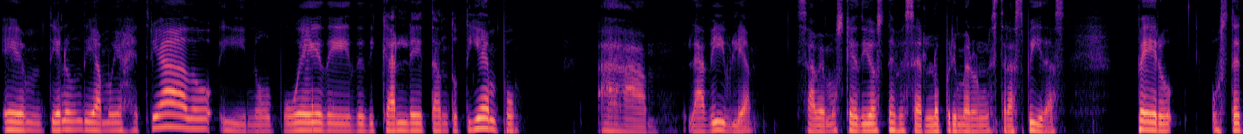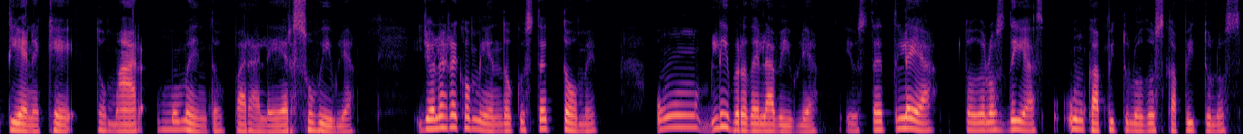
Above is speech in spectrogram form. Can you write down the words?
em, tiene un día muy ajetreado y no puede dedicarle tanto tiempo a la Biblia, sabemos que Dios debe ser lo primero en nuestras vidas, pero usted tiene que tomar un momento para leer su Biblia. Yo le recomiendo que usted tome un libro de la Biblia y usted lea todos los días un capítulo, dos capítulos,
